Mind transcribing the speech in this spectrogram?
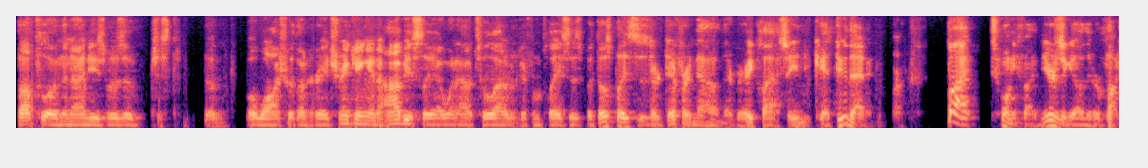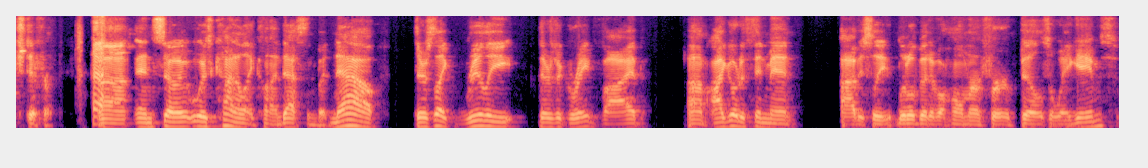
Buffalo in the '90s was a just a, a wash with underage drinking. And obviously, I went out to a lot of different places, but those places are different now. and They're very classy, and you can't do that anymore. But 25 years ago, they were much different, uh, and so it was kind of like clandestine. But now there's like really there's a great vibe. Um, I go to Thin Man obviously a little bit of a homer for Bills away games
